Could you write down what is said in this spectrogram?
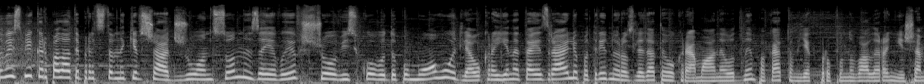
Новий спікер Палати представників США Джонсон заявив, що військову допомогу для України та Ізраїлю потрібно розглядати окремо, а не одним пакетом, як пропонували раніше.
